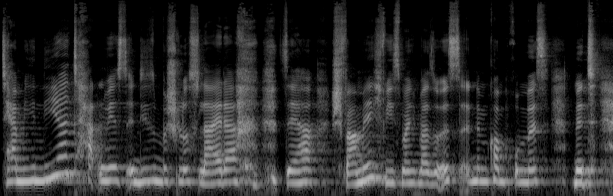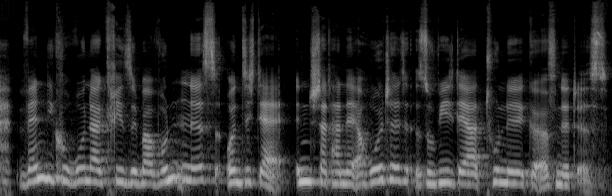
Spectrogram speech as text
Terminiert hatten wir es in diesem Beschluss leider sehr schwammig, wie es manchmal so ist in einem Kompromiss, mit wenn die Corona-Krise überwunden ist und sich der Innenstadthandel erholt sowie der Tunnel geöffnet ist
